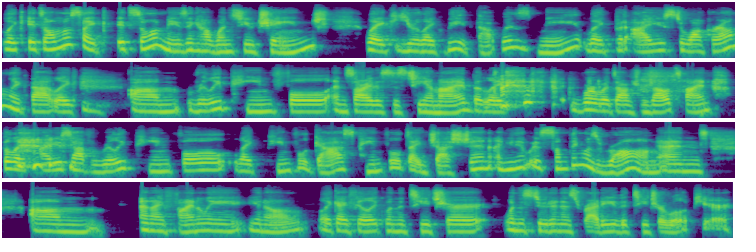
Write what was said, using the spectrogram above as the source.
like, it's almost like it's so amazing how once you change, like you're like, wait, that was me. Like, but I used to walk around like that, like mm. um really painful. And sorry, this is TMI, but like we're with Dr. Michelle, it's fine. But like I used to have really painful, like painful gas, painful digestion. I mean, it was something was wrong. And um and I finally, you know, like I feel like when the teacher, when the student is ready, the teacher will appear.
